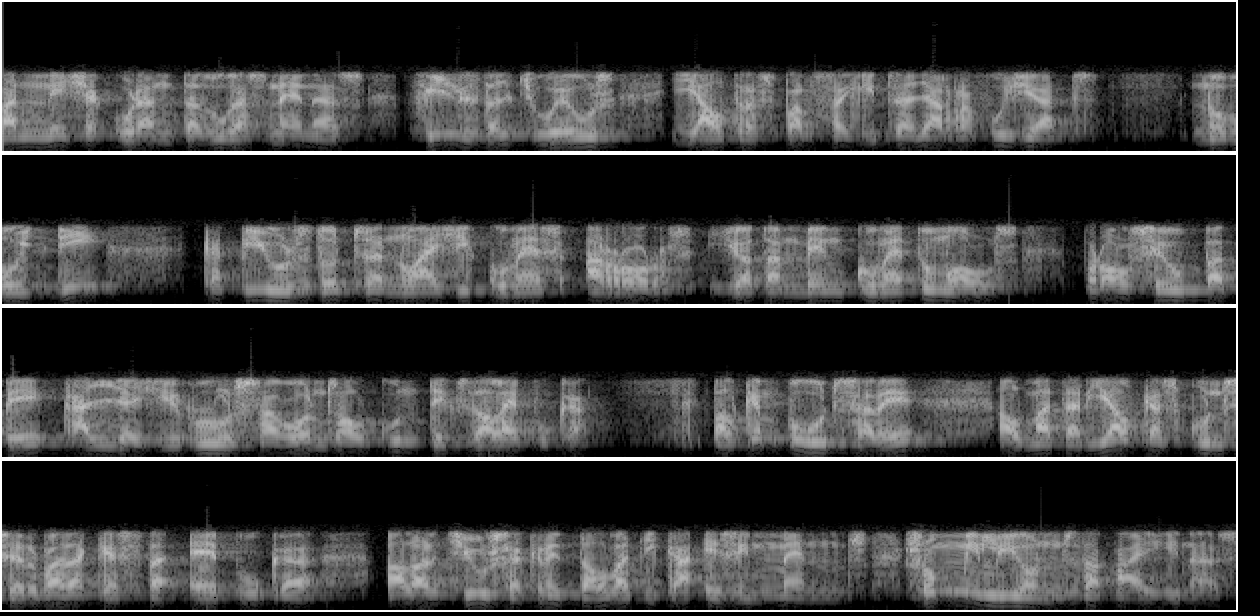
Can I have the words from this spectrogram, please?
van néixer 42 nenes, fills dels jueus i altres perseguits allà refugiats. No vull dir que Pius XII no hagi comès errors, jo també en cometo molts, però el seu paper cal llegir-lo segons el context de l'època. Pel que hem pogut saber, el material que es conserva d'aquesta època a l'arxiu secret del Vaticà és immens. Són milions de pàgines.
